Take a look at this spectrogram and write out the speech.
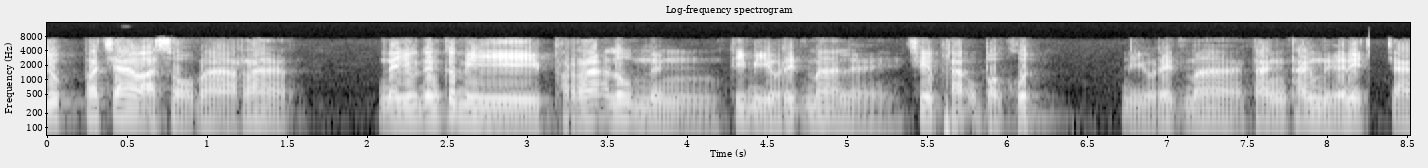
ยุคพระเจ้าอาโศมหาราช ในยุคนั้นก็มีพระรูปหนึ่งที่มีฤทธิ์มากเลย ชื่อพระอุปคุตมีฤทธิ์มากทางทางเหนือเนี่ยจะ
